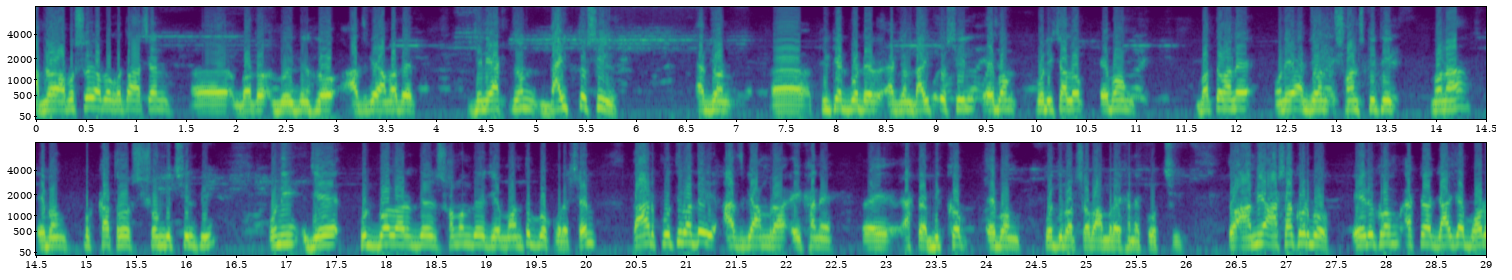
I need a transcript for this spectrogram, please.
আপনারা অবশ্যই অবগত আছেন গত দুই দিন হলো আজকে আমাদের যিনি একজন দায়িত্বশীল, একজন ক্রিকেট বোর্ডের একজন দায়িত্বশীল এবং পরিচালক এবং বর্তমানে উনি একজন সাংস্কৃতিক মনা এবং প্রখ্যাত সংগীত শিল্পী, উনি যে ফুটবলারদের সম্বন্ধে যে মন্তব্য করেছেন, তার প্রতিবাদেই আজকে আমরা এখানে একটা বিক্ষোভ এবং প্রতিবাদ সভা আমরা এখানে করছি। তো আমি আশা করব এরকম একটা জায়গায় বড়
